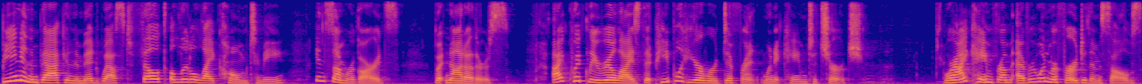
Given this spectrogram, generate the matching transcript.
Being in the back in the Midwest felt a little like home to me, in some regards, but not others. I quickly realized that people here were different when it came to church. Where I came from, everyone referred to themselves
